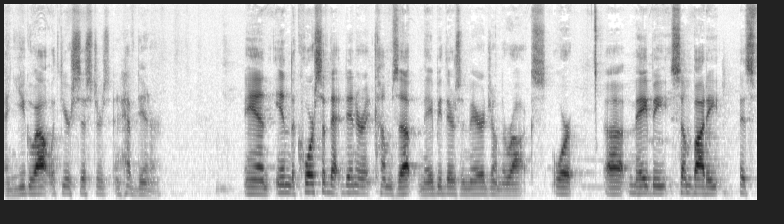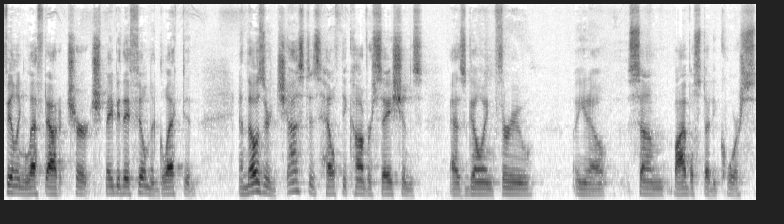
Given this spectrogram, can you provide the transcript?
and you go out with your sisters and have dinner. And in the course of that dinner, it comes up maybe there's a marriage on the rocks, or uh, maybe somebody is feeling left out at church. Maybe they feel neglected. And those are just as healthy conversations as going through, you know, some Bible study course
